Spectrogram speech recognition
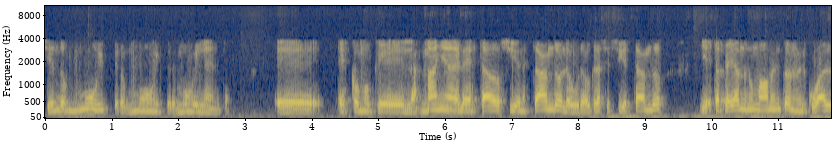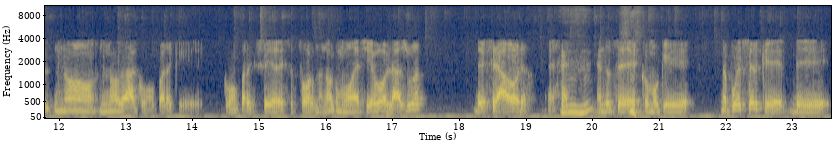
siendo muy, pero muy, pero muy lenta. Eh, es como que las mañas del Estado siguen estando, la burocracia sigue estando y está pegando en un momento en el cual no, no da como para que como para que sea de esa forma, ¿no? Como decías vos, la ayuda debe ser ahora, entonces, como que no puede ser que de,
